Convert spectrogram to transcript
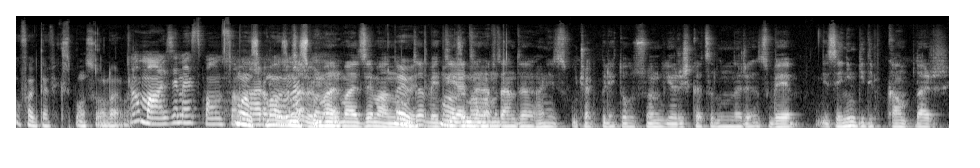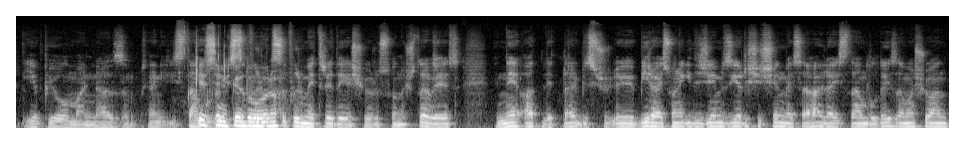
ufak tefek sponsorlar var. Ha, malzeme sponsorlar. Malzeme, malzeme, malzeme, malzeme anlamında evet, ve diğer taraftan anlamında. da hani uçak bileti olsun, yarış katılımları ve senin gidip kamplar yapıyor olman lazım. Yani İstanbul'da Kesinlikle sıfır, doğru. sıfır metrede yaşıyoruz sonuçta ve ne atletler biz şu, e, bir ay sonra gideceğimiz yarış için mesela hala İstanbul'dayız ama şu an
